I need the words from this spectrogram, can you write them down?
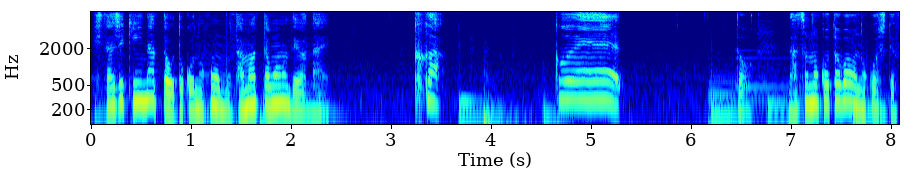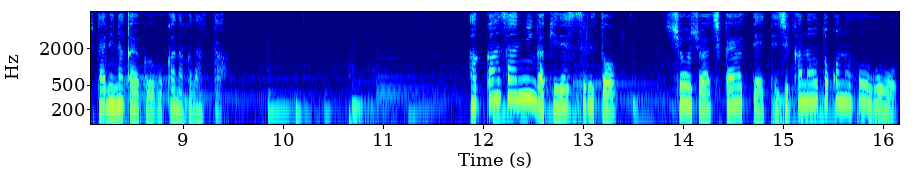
下敷きになった男の方もたまったものではない。くが、くえーと、謎の言葉を残して二人仲良く動かなくなった。圧巻三人が気絶すると、少女は近寄って手近な男の方を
